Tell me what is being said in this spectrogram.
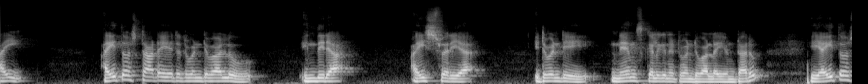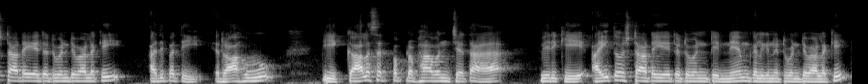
ఐ. ఐతో స్టార్ట్ అయ్యేటటువంటి వాళ్ళు ఇందిర ఐశ్వర్య ఇటువంటి నేమ్స్ కలిగినటువంటి వాళ్ళు అయి ఉంటారు. ఈ ఐతో స్టార్ట్ అయ్యేటటువంటి వాళ్ళకి అధిపతి రాహువు. ఈ కాలసర్ప ప్రభావం చేత వీరికి ఐతో స్టార్ట్ అయ్యేటటువంటి నేమ్ కలిగినటువంటి వాళ్ళకి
